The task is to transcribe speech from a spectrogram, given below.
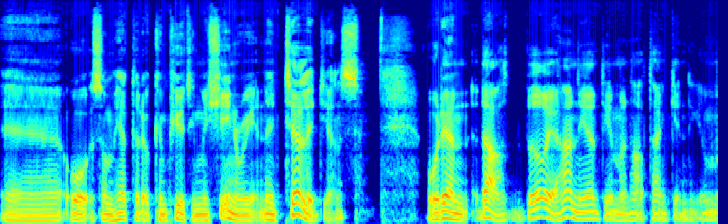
eh, och som hette då Computing Machinery and Intelligence. Och den, där börjar han egentligen med den här tanken,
